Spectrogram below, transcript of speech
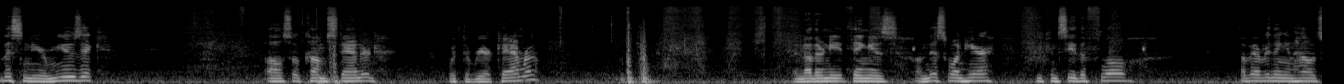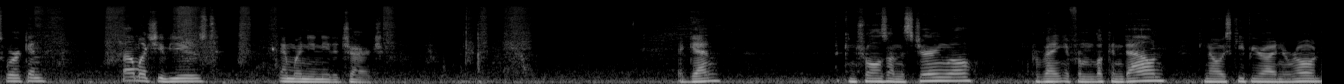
listen to your music. Also comes standard with the rear camera. Another neat thing is on this one here, you can see the flow of everything and how it's working, how much you've used, and when you need a charge. Again, the controls on the steering wheel prevent you from looking down. You can always keep your eye on the road.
